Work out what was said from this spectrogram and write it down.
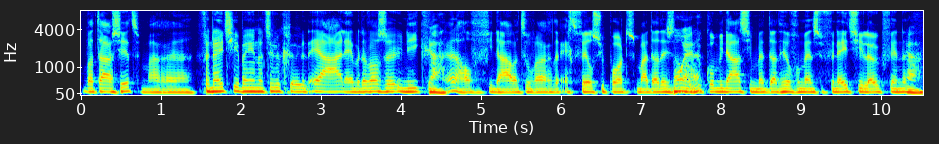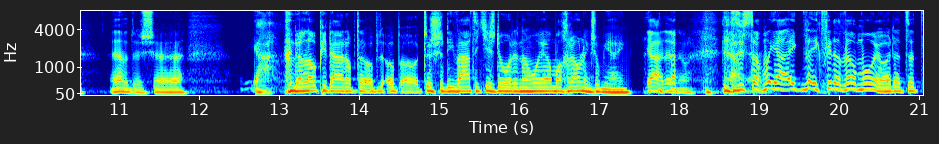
wat daar zit. Maar Venetië ben je natuurlijk. ja, nee, maar dat was uniek. Ja. Hè, de halve finale, toen waren er echt veel supporters. Maar dat is dan Mooi, ook de combinatie met dat heel veel mensen Venetië leuk vinden. ja. Hè, dus ja, En dan loop je daar op de, op de, op, tussen die watertjes door en dan hoor je allemaal Gronings om je heen. ja, dat, dat is toch, ja, ik, ik vind dat wel mooi hoor. Dat, dat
